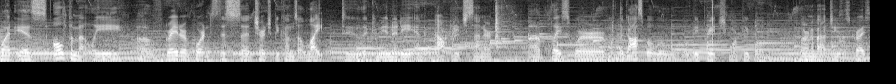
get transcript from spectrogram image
What is ultimately of greater importance, this uh, church becomes a light to the community and outreach center, a place where the gospel will, will be preached, more people learn about Jesus Christ.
